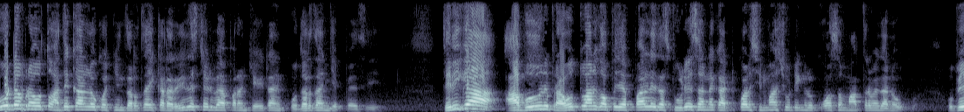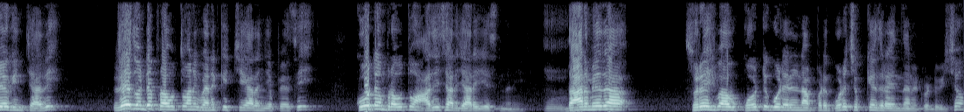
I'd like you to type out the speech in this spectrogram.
కూటమి ప్రభుత్వం అధికారంలోకి వచ్చిన తర్వాత ఇక్కడ రియల్ ఎస్టేట్ వ్యాపారం చేయడానికి కుదరదని చెప్పేసి తిరిగి ఆ భూమిని ప్రభుత్వానికి అప్పచెప్పాలి లేదా స్టూడియోస్ అన్నీ కట్టుకోవాలి సినిమా షూటింగ్ల కోసం మాత్రమే దాన్ని ఉపయోగించాలి. లేదంటే ప్రభుత్వానికి వెనక్కి ఇచ్చేయాలని చెప్పేసి కూటమి ప్రభుత్వం ఆదేశాలు జారీ చేసిందని. దాని మీద సురేష్ బాబు కోర్టు కూడా వెళ్ళినప్పటికి కూడా చుక్కెదురైంది అనేటువంటి విషయం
